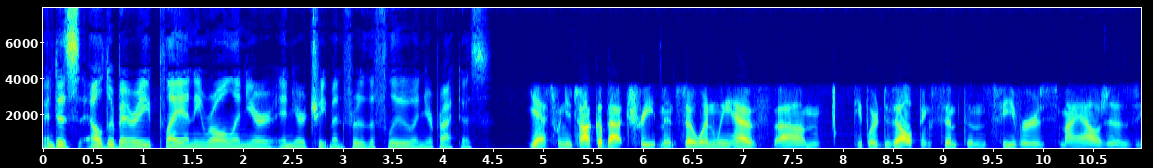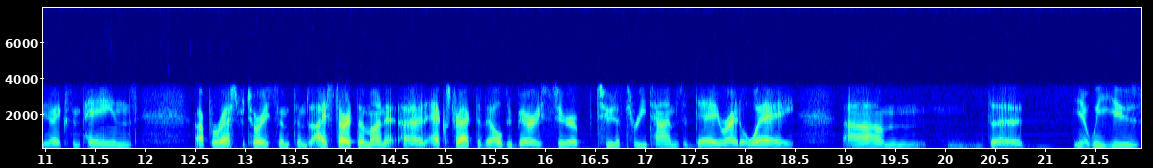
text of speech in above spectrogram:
And does elderberry play any role in your in your treatment for the flu in your practice? Yes, when you talk about treatment, so when we have um, people are developing symptoms, fevers, myalgias, you know, aches and pains. upper respiratory symptoms, I start them on an extract of elderberry syrup two to three times a day right away. Um, the you know we use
